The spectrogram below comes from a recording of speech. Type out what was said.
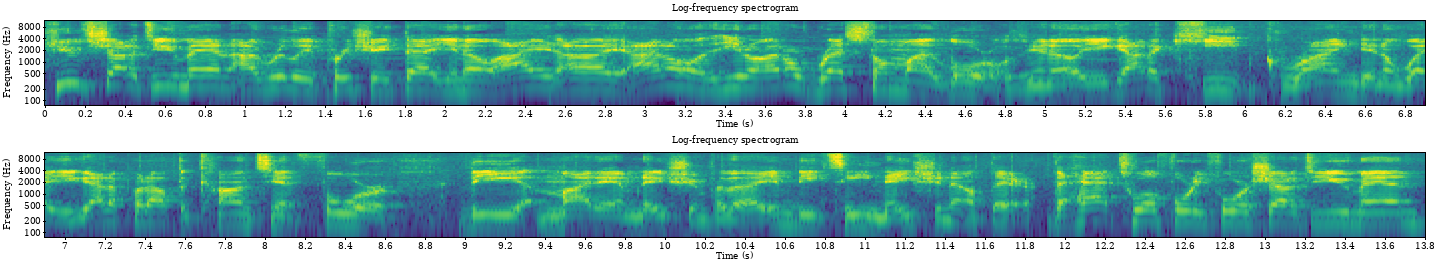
huge shout out to you, man. I really appreciate that. You know, I, I, I don't, you know, I don't rest on my laurels, you know. You got to keep grinding away. You got to put out the content for the My Damn Nation, for the MDT Nation out there. The Hat 1244, shout out to you, man.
